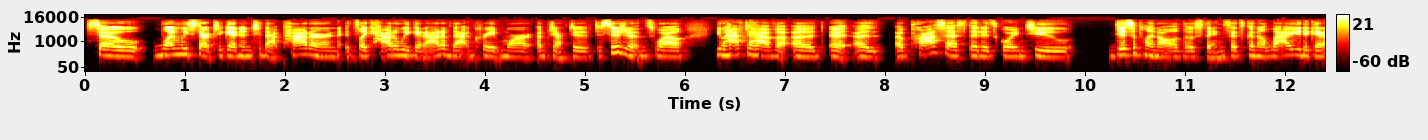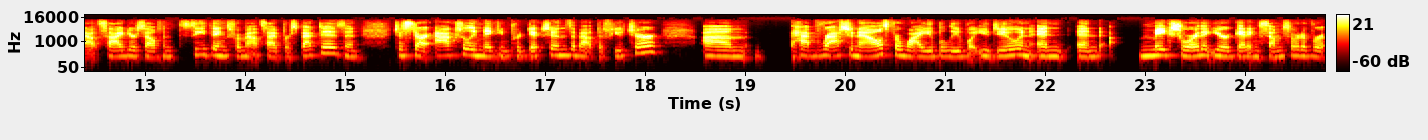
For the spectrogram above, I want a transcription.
So when we start to get into that pattern it's like how do we get out of that and create more objective decisions? Well you have to have a, a, a, a process that is going to discipline all of those things. That's going to allow you to get outside yourself and see things from outside perspectives and to start actually making predictions about the future um, have rationales for why you believe what you do and and and make sure that you're getting some sort of re-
